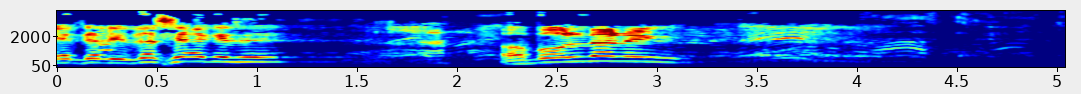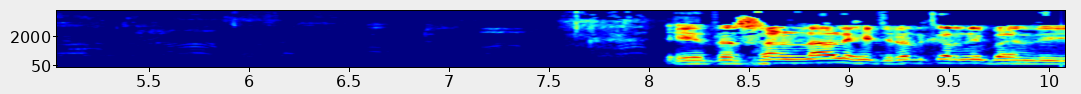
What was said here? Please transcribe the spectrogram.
یہ کدی دسیا کسی وہ بولنا نہیں۔ یہ دسن نال ہجرت کرنی پی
